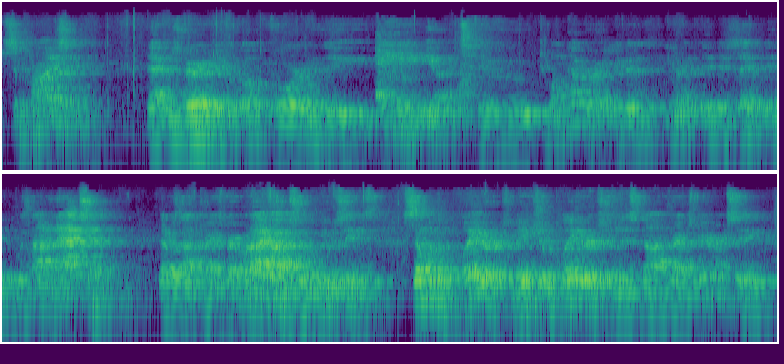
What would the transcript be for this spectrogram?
surprising that it was very difficult for the, media to, to uncover it because you know it, it, it, was not an accident that was not transparent. What I found so amusing is some of the players, major players in this non-transparency,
